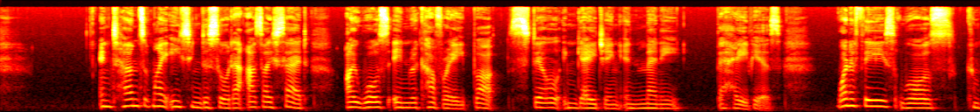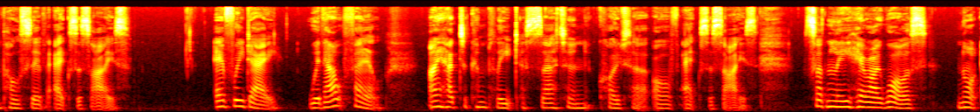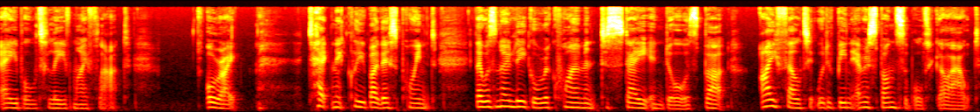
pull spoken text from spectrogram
In terms of my eating disorder, as I said, I was in recovery but still engaging in many behaviours. One of these was compulsive exercise. Every day, without fail, I had to complete a certain quota of exercise. Suddenly, here I was, not able to leave my flat. All right, technically, by this point, there was no legal requirement to stay indoors, but I felt it would have been irresponsible to go out.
